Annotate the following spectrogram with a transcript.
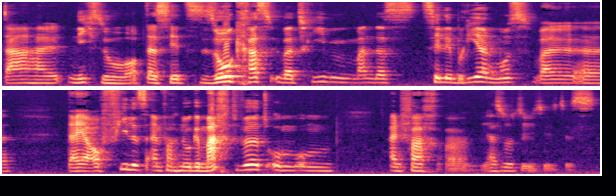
da halt nicht so. Ob das jetzt so krass übertrieben man das zelebrieren muss, weil äh, da ja auch vieles einfach nur gemacht wird, um, um einfach äh, ja so das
